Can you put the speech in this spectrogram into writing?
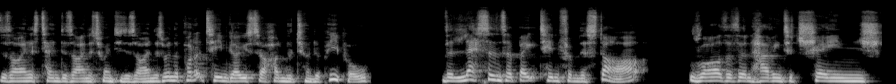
designers, 10 designers, 20 designers, when the product team goes to 100, 200 people, the lessons are baked in from the start rather than having to change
